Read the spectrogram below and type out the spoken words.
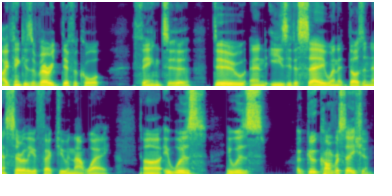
I think is a very difficult thing to do and easy to say when it doesn't necessarily affect you in that way. Uh, it was it was a good conversation.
